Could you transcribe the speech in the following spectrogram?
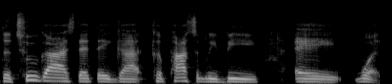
the two guys that they got could possibly be a what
